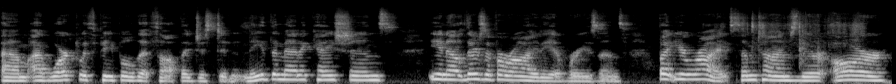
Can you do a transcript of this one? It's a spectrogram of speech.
Um, I've worked with people that thought they just didn't need the medications. You know, there's a variety of reasons. But you're right. Sometimes there are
